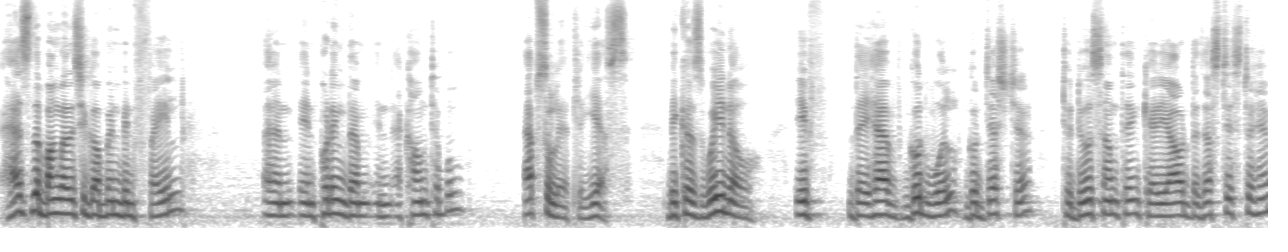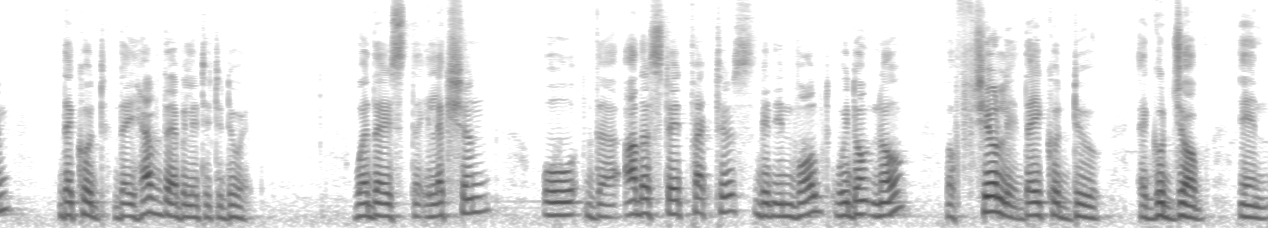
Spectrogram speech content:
Has the Bangladeshi government been failed in, in putting them in accountable? Absolutely, yes. Because we know if they have goodwill, good gesture to do something, carry out the justice to him, they could, they have the ability to do it whether it's the election or the other state factors been involved, we don't know, but surely they could do a good job in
